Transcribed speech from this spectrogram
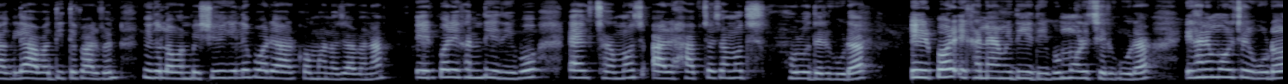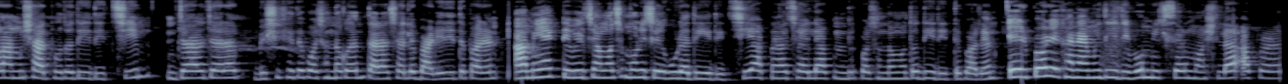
লাগলে আবার দিতে পারবেন, কিন্তু লবণ বেশি হয়ে গেলে পরে আর কমানো যাবে না। এরপর এখানে দিয়ে দিব এক চামচ আর হাফ চা চামচ হলুদের গুঁড়া। এরপর এখানে আমি দিয়ে দিব মরিচের গুঁড়া। এখানে মরিচের গুঁড়াও আমি স্বাদ মতো দিয়ে দিচ্ছি। জাল যারা বেশি খেতে পছন্দ করেন, তারা চাইলে বাড়িয়ে দিতে পারেন। আমি এক টেবিল চামচ মরিচের গুঁড়া দিয়ে দিচ্ছি। আপনারা চাইলে আপনাদের পছন্দ মতো দিয়ে দিতে পারেন। এরপর এখানে আমি দিয়ে দিব মিক্সার মশলা। আপনারা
